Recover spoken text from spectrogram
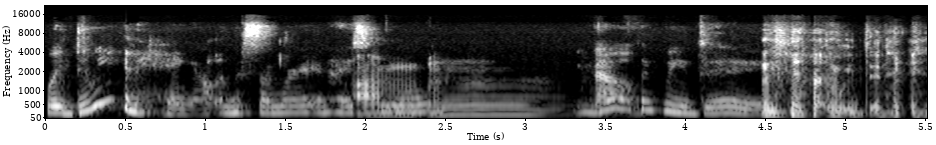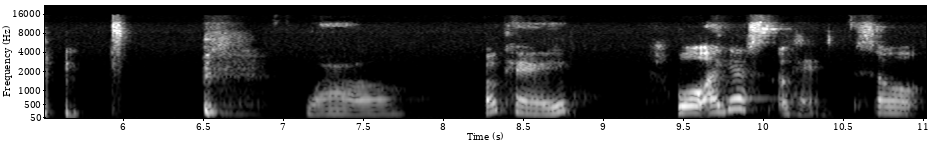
wait do we even hang out in the summer in high school I'm. Mm, I don't think we did we didn't. wow okay well I guess okay so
